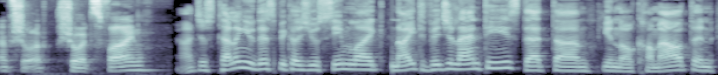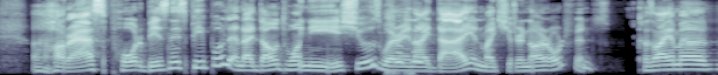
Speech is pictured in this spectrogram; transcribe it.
I'm sure. Sure, it's fine. I'm just telling you this because you seem like night vigilantes that, um, you know, come out and uh, harass poor business people. And I don't want any issues wherein I die and my children are orphans. Because I am a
